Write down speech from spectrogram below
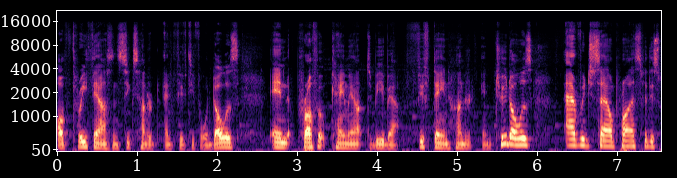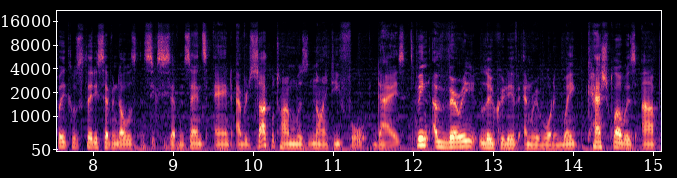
of $3,654 and profit came out to be about $1,502 average sale price for this week was $37.67 and average cycle time was 94 days. It's been a very lucrative and rewarding week. Cash flow is up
